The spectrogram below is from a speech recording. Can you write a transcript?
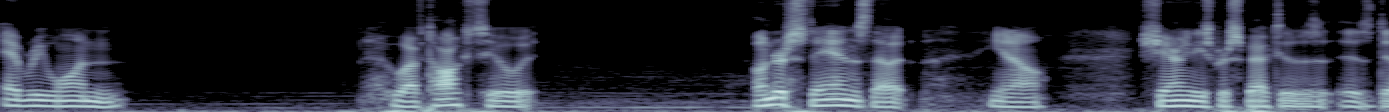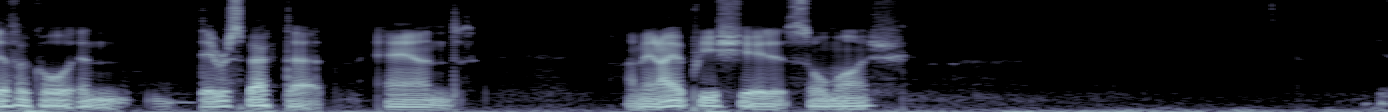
everyone who I've talked to understands that, you know, sharing these perspectives is difficult and they respect that. And I mean, I appreciate it so much. Yeah.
